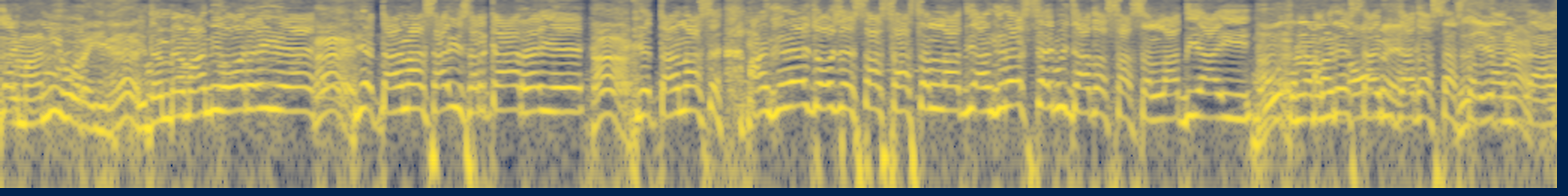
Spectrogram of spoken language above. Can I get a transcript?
बेमानी हो रही है। एकदम बेमानी हो रही है, है। ये तानाशाही सरकार है ये। हाँ। ये ताना से अंग्रेज़ों जैसा शासन ला दिया। अंग्रेज़ से भी ज़्यादा शासन ला दिया ही तो अंग्रेज़ से भी ज़्यादा शासन ला दिया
